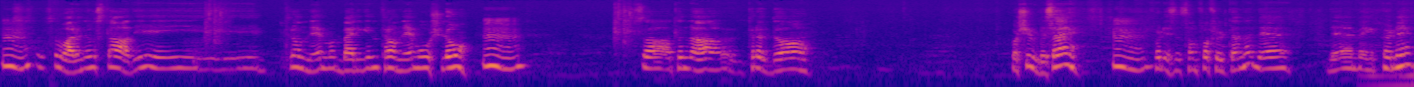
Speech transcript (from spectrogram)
mm. så var hun jo stadig i Trondheim, Bergen, Trondheim og Oslo. Mm. Så at hun da prøvde å, å skjule seg mm. for disse som forfulgte henne, det, det er meget mulig.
